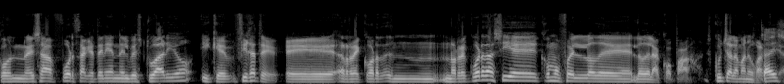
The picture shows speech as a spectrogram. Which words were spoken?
con esa fuerza que tenía en el vestuario y que, fíjate, eh, nos recuerda así eh, cómo fue lo de, lo de la Copa. Escúchale a Manu García.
